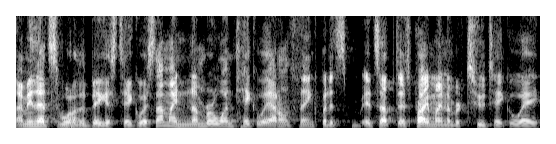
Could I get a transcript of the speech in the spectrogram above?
I mean that's one of the biggest takeaways. Not my number one takeaway, I don't think, but it's it's up. That's probably my number two takeaway.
